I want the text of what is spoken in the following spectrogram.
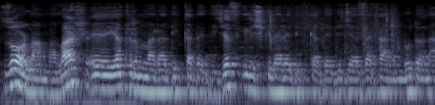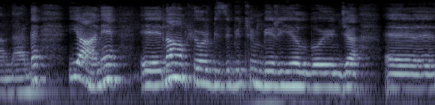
zorlanmalar, e, yatırımlara dikkat edeceğiz, ilişkilere dikkat edeceğiz efendim bu dönemlerde. Yani e, ne yapıyor bizi bütün bir yıl boyunca e,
